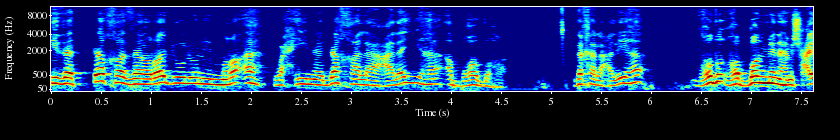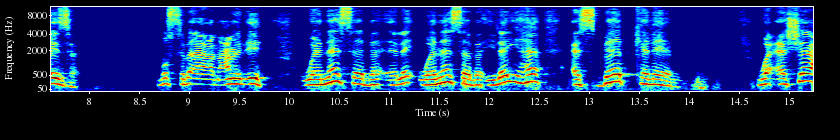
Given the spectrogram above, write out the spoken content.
إذا اتخذ رجل امرأة وحين دخل عليها أبغضها. دخل عليها غضبان منها مش عايزها. بص بقى عامل إيه؟ ونسب إلي ونسب إليها أسباب كلام وأشاع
